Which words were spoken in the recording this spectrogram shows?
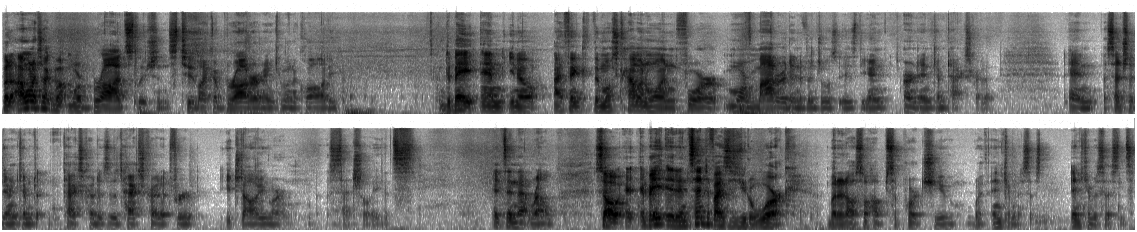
But I want to talk about more broad solutions to like a broader income inequality debate. And you know, I think the most common one for more moderate individuals is the earned income tax credit. And essentially, the income tax credit is a tax credit for each dollar you earn. Essentially, it's it's in that realm. So it, it incentivizes you to work, but it also helps support you with income assist- income assistance.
